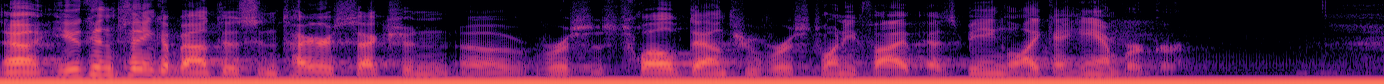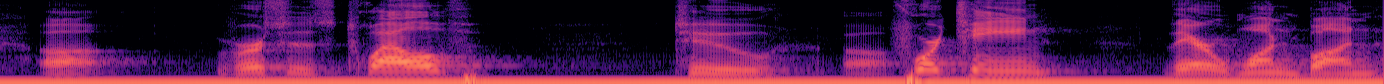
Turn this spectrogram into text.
Now, you can think about this entire section, uh, verses 12 down through verse 25, as being like a hamburger. Uh, verses 12 to uh, 14, they're one bun,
